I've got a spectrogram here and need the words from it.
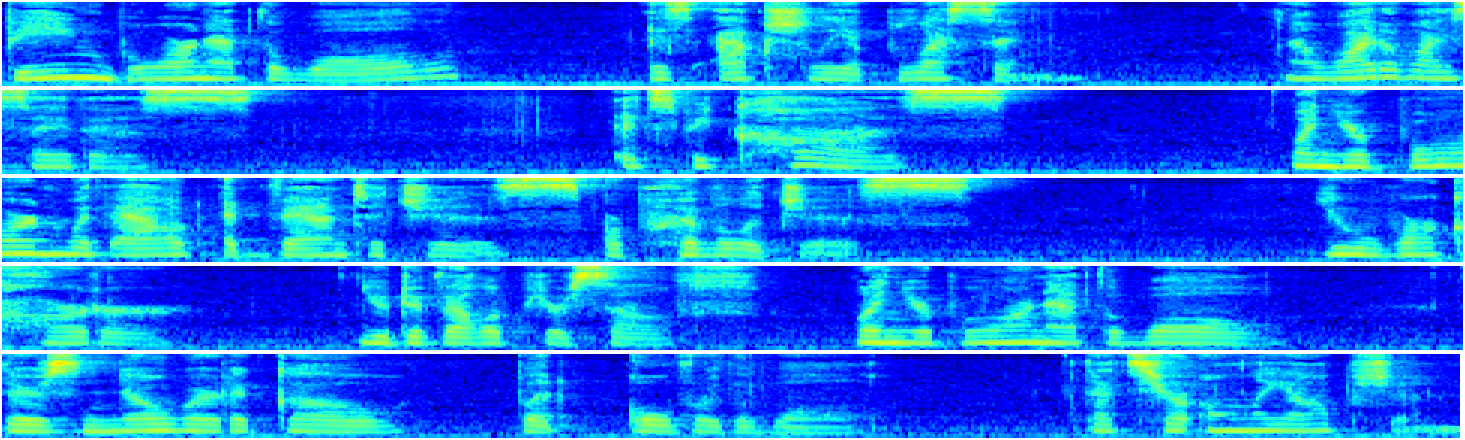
Being born at the wall is actually a blessing. Now, why do I say this? It's because when you're born without advantages or privileges, you work harder, you develop yourself. When you're born at the wall, there's nowhere to go but over the wall. That's your only option.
